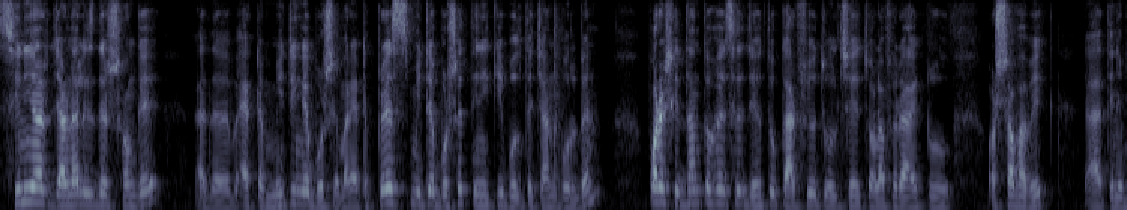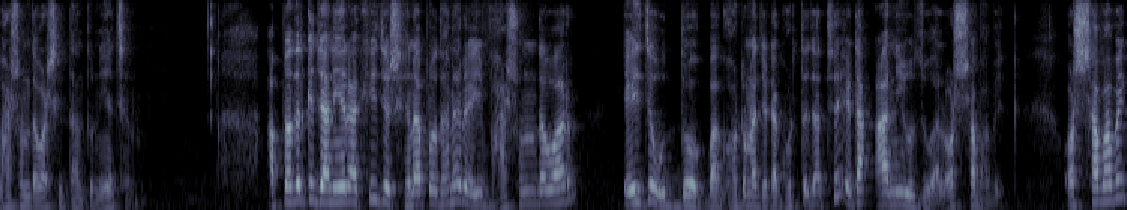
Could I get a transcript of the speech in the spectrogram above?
সিনিয়র জার্নালিস্টদের সঙ্গে একটা মিটিংয়ে বসে মানে একটা প্রেস মিটে বসে তিনি কি বলতে চান বলবেন। পরে সিদ্ধান্ত হয়েছে, যেহেতু কারফিউ চলছে, চলাফেরা একটু অস্বাভাবিক তিনি ভাষণ দেওয়ার সিদ্ধান্ত নিয়েছেন। আপনাদেরকে জানিয়ে রাখি যে সেনাপ্রধানের এই ভাষণ দেওয়ার এই যে উদ্যোগ বা ঘটনা যেটা ঘটতে যাচ্ছে, এটা আনইউজুয়াল, অস্বাভাবিক। অস্বাভাবিক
